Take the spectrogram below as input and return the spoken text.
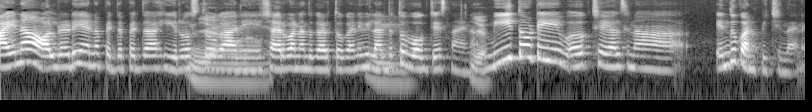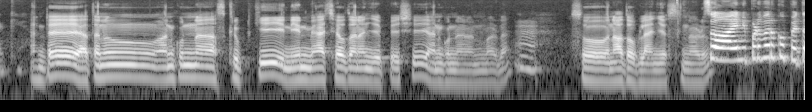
ఆయన ఆల్రెడీ ఆయన పెద్ద పెద్ద హీరోస్తో Yeah, కానీ శర్వానంద్ గారితో కానీ వీళ్ళందరితో వర్క్ చేసిన ఆయన. మీతోటి వర్క్ చేయాల్సిన ఎందుకు అనిపించింది ఆయనకి? అంటే అతను అనుకున్న స్క్రిప్ట్కి నేను మ్యాచ్ అవుతానని చెప్పేసి అనుకున్నాను అనమాట సో నాతో ప్లాన్ చేస్తున్నాడు. సో ఆయన ఇప్పటి వరకు పెద్ద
